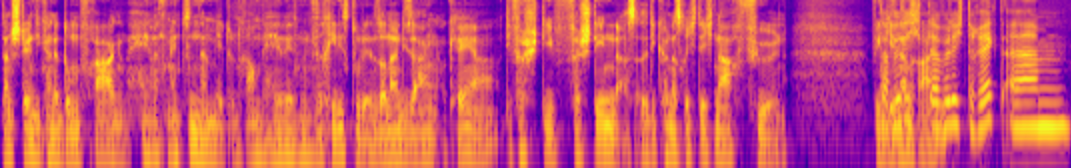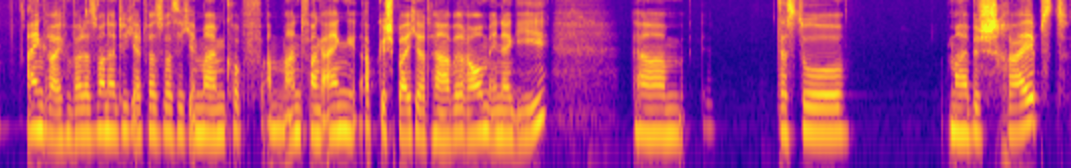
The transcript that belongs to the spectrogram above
dann stellen die keine dummen Fragen. Hey, was meinst du denn damit? Und Raum, hey, was redest du denn? Sondern die sagen, okay, ja, die, die verstehen das. Also die können das richtig nachfühlen. Wir da gehen dann ich, rein. Da würde ich direkt ähm, eingreifen, weil das war natürlich etwas, was ich in meinem Kopf am Anfang ein, abgespeichert habe, Raumenergie. Ähm, dass du mal beschreibst,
